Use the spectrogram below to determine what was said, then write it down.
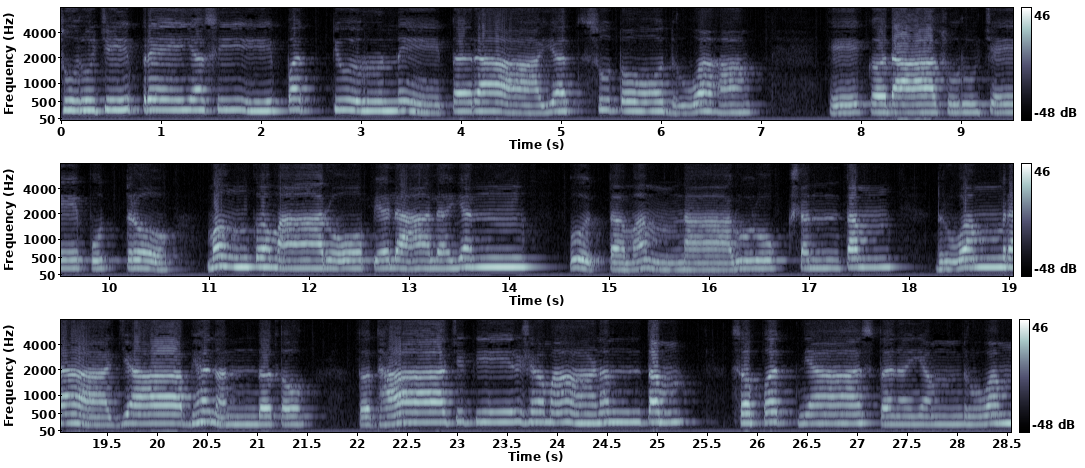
सुरुचिप्रेयसी पत्युर्नेतरा यत्सुतो ध्रुवः। एकदा सुरुचे पुत्र मङ्कमारोप्य लालयन् उत्तमम् नारुरुक्षन्तम् ध्रुवम् राज्याभ्यनन्दत तथा चिकीर्षमाणन्तम् सपत्न्यास्तनयम् ध्रुवम्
